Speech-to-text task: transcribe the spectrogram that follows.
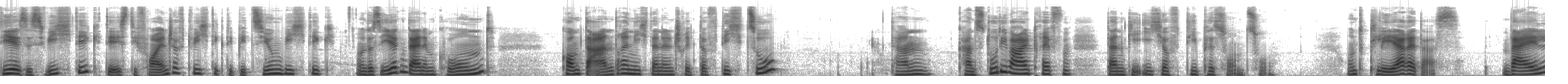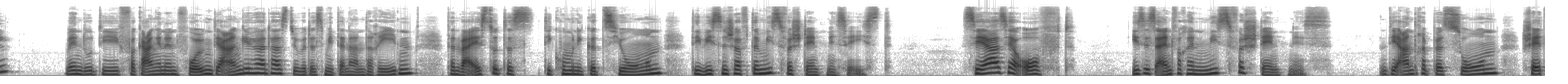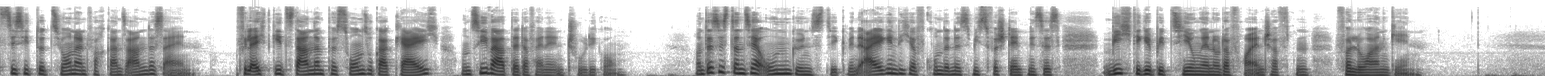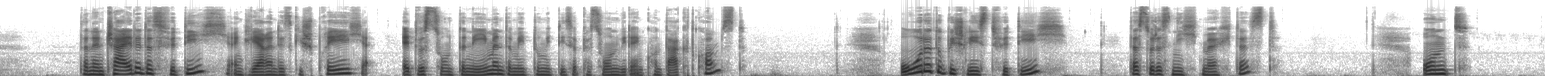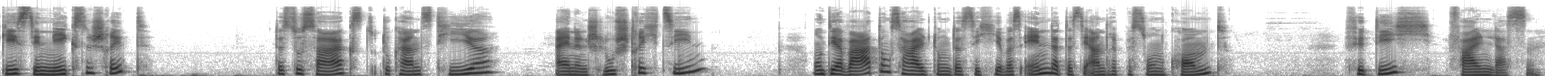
Dir ist es wichtig, dir ist die Freundschaft wichtig, die Beziehung wichtig und aus irgendeinem Grund kommt der andere nicht einen Schritt auf dich zu, dann kannst du die Wahl treffen, dann gehe ich auf die Person zu und kläre das. Weil, wenn du die vergangenen Folgen dir angehört hast über das Miteinander reden, dann weißt du, dass die Kommunikation die Wissenschaft der Missverständnisse ist. Sehr, sehr oft ist es einfach ein Missverständnis. Die andere Person schätzt die Situation einfach ganz anders ein. Vielleicht geht es der anderen Person sogar gleich und sie wartet auf eine Entschuldigung. Und das ist dann sehr ungünstig, wenn eigentlich aufgrund eines Missverständnisses wichtige Beziehungen oder Freundschaften verloren gehen. Dann entscheide das für dich, ein klärendes Gespräch, etwas zu unternehmen, damit du mit dieser Person wieder in Kontakt kommst. Oder du beschließt für dich, dass du das nicht möchtest und gehst den nächsten Schritt, dass du sagst, du kannst hier einen Schlussstrich ziehen und die Erwartungshaltung, dass sich hier was ändert, dass die andere Person kommt, für dich fallen lassen.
